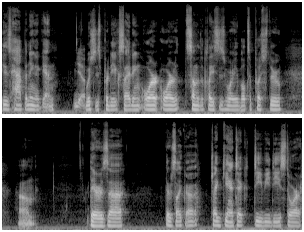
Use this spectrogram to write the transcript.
is happening again. Yeah. Which is pretty exciting. Or or some of the places we're able to push through. Um, there's a there's like a gigantic DVD store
